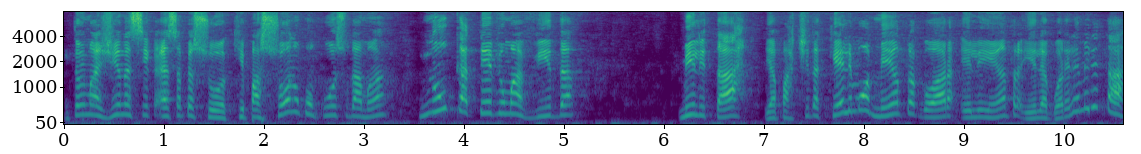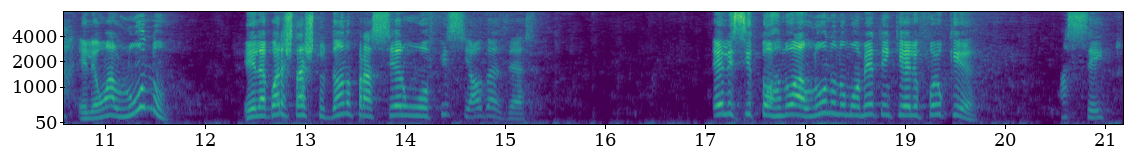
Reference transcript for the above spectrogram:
Então imagina se essa pessoa que passou no concurso da MAN, nunca teve uma vida militar e a partir daquele momento agora ele entra, ele agora ele é militar, ele é um aluno. Ele agora está estudando para ser um oficial do exército. Ele se tornou aluno no momento em que ele foi o quê? Aceito.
